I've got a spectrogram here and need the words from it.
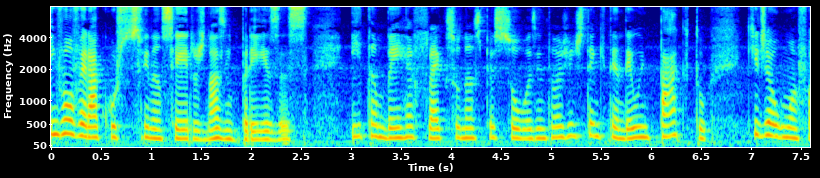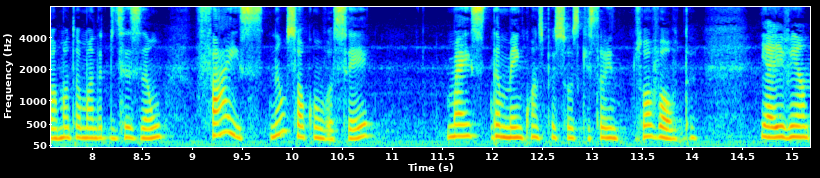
envolverá custos financeiros nas empresas e também reflexo nas pessoas. Então a gente tem que entender o impacto que de alguma forma a tomada de decisão faz, não só com você, mas também com as pessoas que estão em sua volta. E aí vem o,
